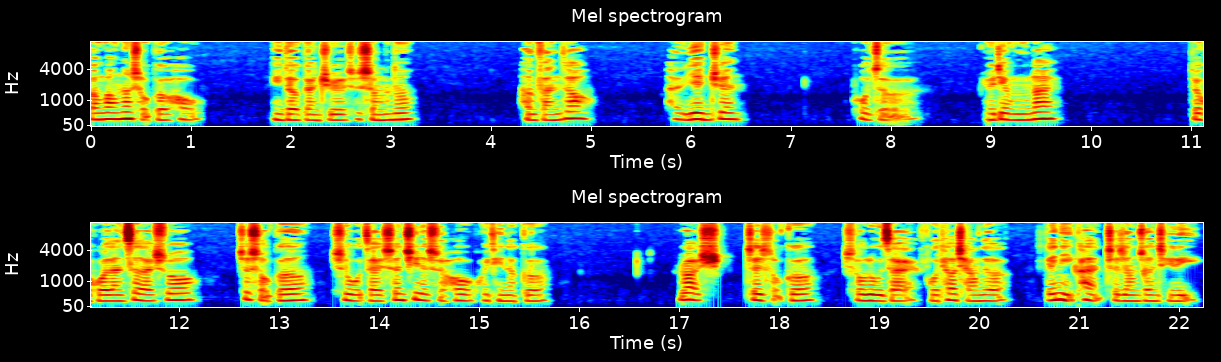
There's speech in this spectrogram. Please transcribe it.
刚刚那首歌后，你的感觉是什么呢？很烦躁，很厌倦，或者有点无奈？对灰蓝色来说，这首歌是我在生气的时候会听的歌。Rush 这首歌收录在佛跳墙的《给你看》这张专辑里，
